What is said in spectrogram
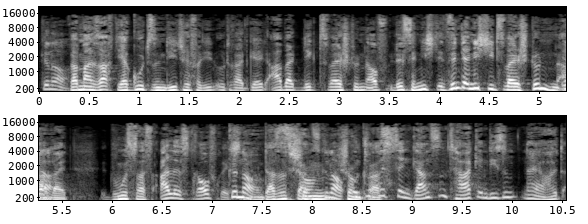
Genau. Weil man sagt, ja gut, so ein DJ verdient ultra halt Geld, Arbeit legt zwei Stunden auf. Das ist ja nicht, sind ja nicht die zwei Stunden Ja. Arbeit. Du musst das alles draufrechnen. Genau. Und das ist Ganz schon, genau. schon und du krass. bist den ganzen Tag in diesem, naja, heute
